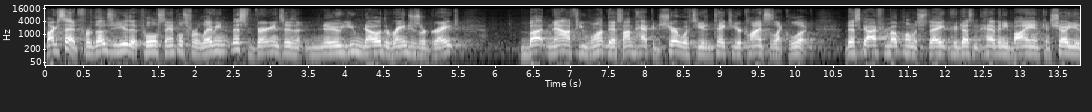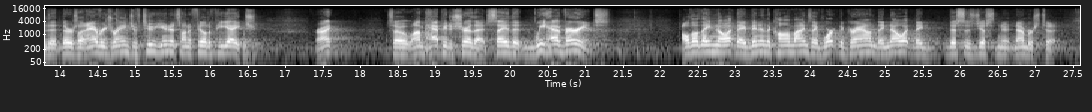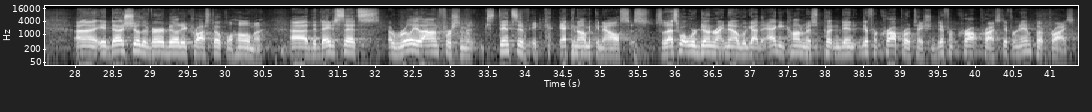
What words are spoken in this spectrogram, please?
like I said, for those of you that pull samples for a living, this variance isn't new. You know the ranges are great. But now if you want this, I'm happy to share it with you to take to your clients. Is like, look, this guy from Oklahoma State who doesn't have any buy-in can show you that there's an average range of two units on a field of pH, right? So I'm happy to share that. Say that we have variance. Although they know it, they've been in the combines, they've worked the ground, they know it, they, this is just numbers to it. Uh, it does show the variability across Oklahoma. Uh, the data sets are really allowing for some extensive ec economic analysis. So that's what we're doing right now. We've got the ag economists putting in different crop rotation, different crop price, different input price.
